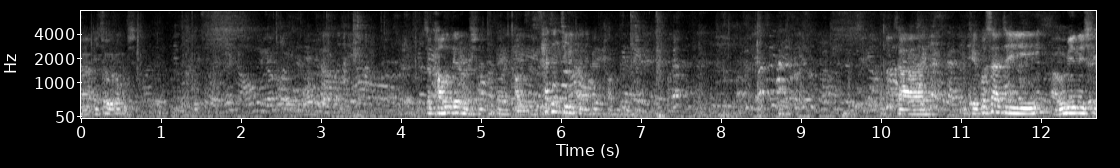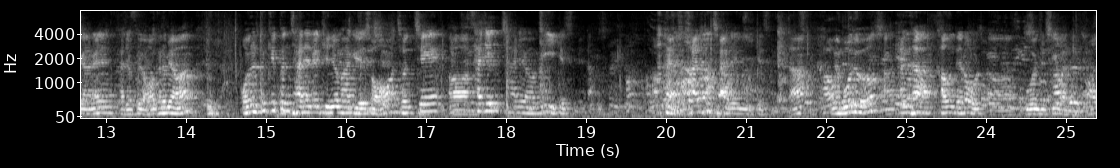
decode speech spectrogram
아, 이쪽으로 오시죠. 저 가운데로 오시면 네, 가운데 사진 찍을 거니까 가운데로. 자, 이렇게 꽃사지 어, 의미 있는 시간을 가졌고요. 그러면 오늘 뜻깊은 자리를 기념하기 위해서 전체 어, 사진 촬영이 있겠습니다. 사진 촬영이 있겠습니다. 네, 모두 어, 단사 가운데로 어, 모여주시기 바랍니다.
